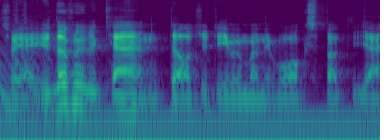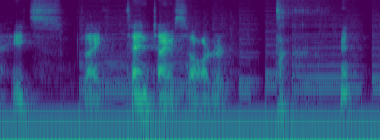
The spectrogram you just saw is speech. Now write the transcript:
So yeah, you definitely can dodge it even when he walks, but yeah, it's like 10 times harder.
